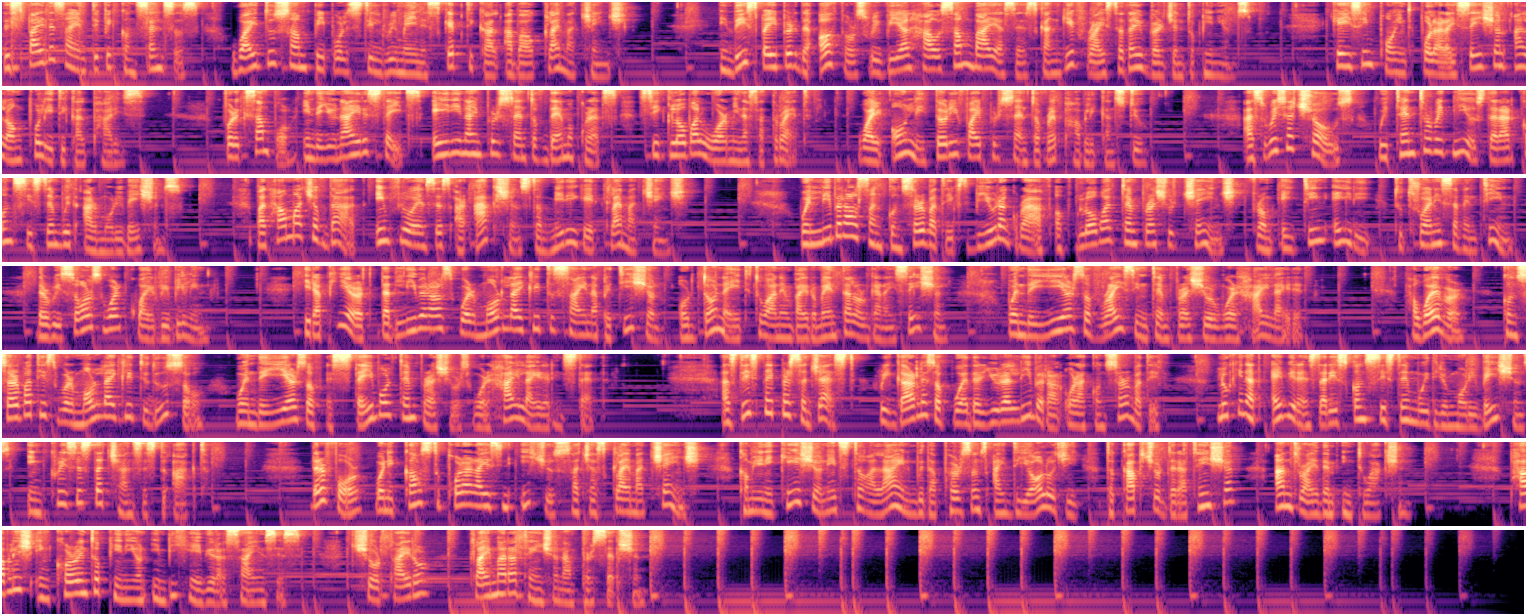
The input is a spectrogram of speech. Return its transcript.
Despite the scientific consensus, why do some people still remain skeptical about climate change? In this paper, the authors reveal how some biases can give rise to divergent opinions. Case in point, polarization along political parties. For example, in the United States, 89% of Democrats see global warming as a threat, while only 35% of Republicans do. As research shows, we tend to read news that are consistent with our motivations. But how much of that influences our actions to mitigate climate change? When liberals and conservatives viewed a graph of global temperature change from 1880 to 2017, the results were quite revealing. It appeared that liberals were more likely to sign a petition or donate to an environmental organization when the years of rising temperature were highlighted. However, conservatives were more likely to do so when the years of stable temperatures were highlighted instead. As this paper suggests, regardless of whether you're a liberal or a conservative, looking at evidence that is consistent with your motivations increases the chances to act. Therefore, when it comes to polarizing issues such as climate change, communication needs to align with a person's ideology to capture their attention and drive them into action. Published in Current Opinion in Behavioral Sciences. Short title Climate Attention and Perception.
